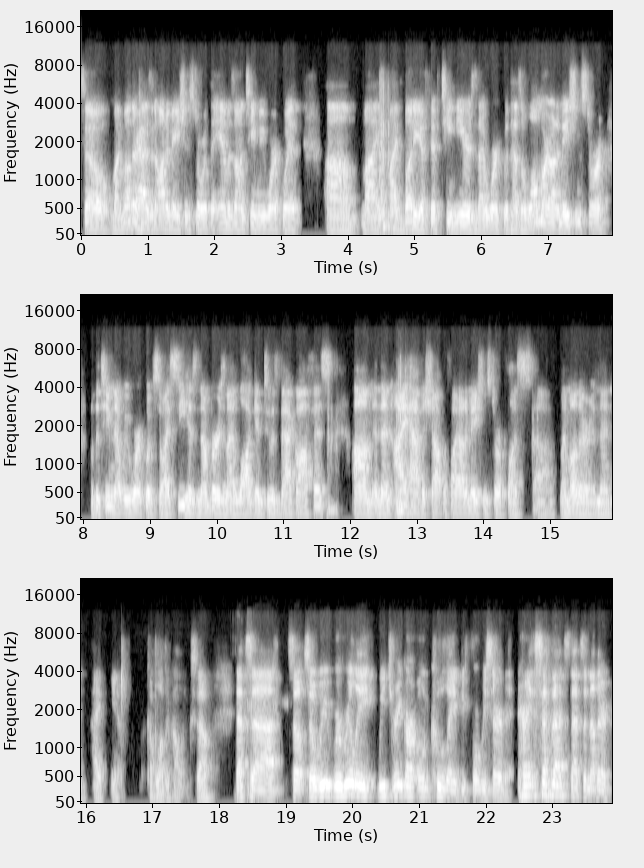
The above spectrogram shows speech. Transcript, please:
So my mother has an automation store with the Amazon team we work with. Um, my my buddy of 15 years that I worked with has a Walmart automation store with the team that we work with. So I see his numbers and I log into his back office. Um, and then I have a Shopify automation store plus uh, my mother, and then I you know a couple other colleagues. So that's uh so so we we're really we drink our own Kool-Aid before we serve it, right? So that's that's another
